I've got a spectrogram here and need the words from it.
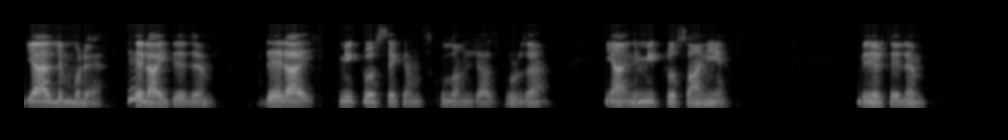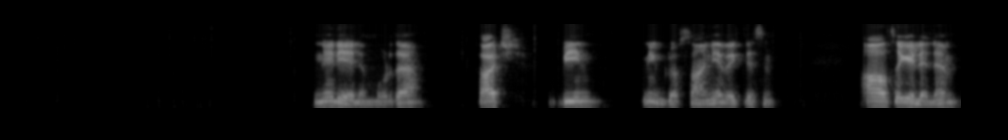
Geldim buraya. Delay dedim. Delay microseconds kullanacağız burada. Yani mikrosaniye. Belirtelim. Ne diyelim burada? Kaç bin mikrosaniye beklesin. Alta gelelim.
